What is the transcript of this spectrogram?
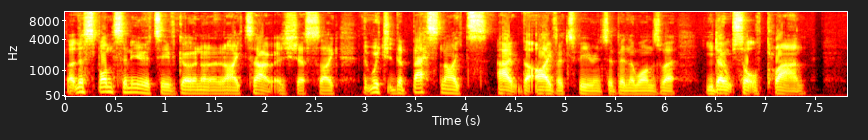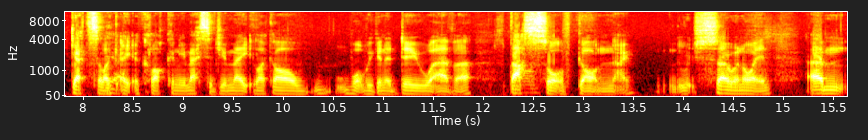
Like the spontaneity of going on a night out is just like which the best nights out that I've experienced have been the ones where you don't sort of plan, get to like yeah. eight o'clock and you message your mate like, oh, what we're we gonna do, whatever. That's sort of gone now, which is so annoying. Um,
